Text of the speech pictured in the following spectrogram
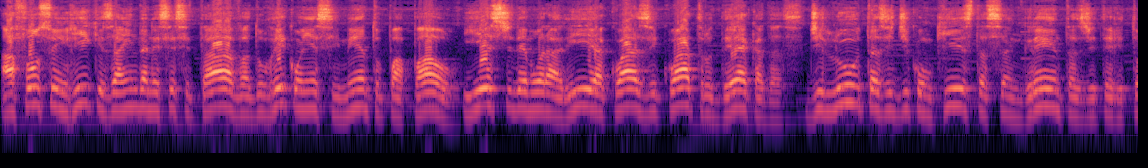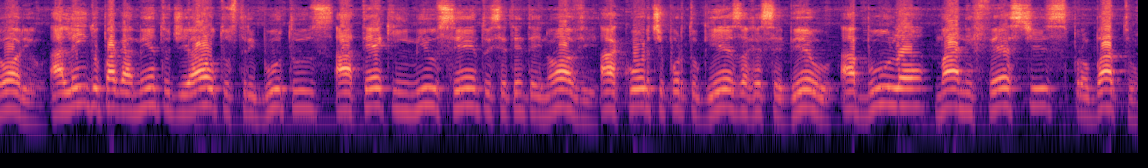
Afonso Henriques ainda necessitava do reconhecimento papal e este demoraria quase quatro décadas de lutas e de conquistas sangrentas de território, além do pagamento de altos tributos, até que em 1179 a corte portuguesa recebeu a bula Manifestis Probatum,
